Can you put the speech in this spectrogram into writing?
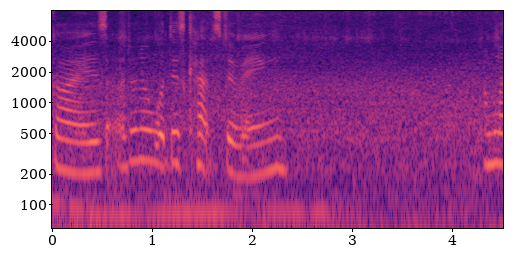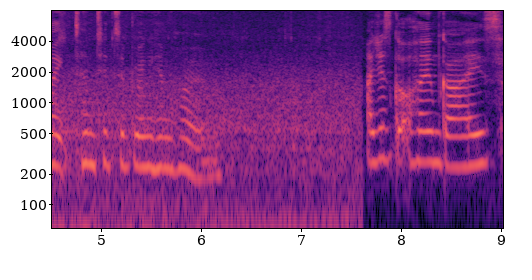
Guys, I don't know what this cat's doing. I'm like tempted to bring him home. I just got home, guys.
